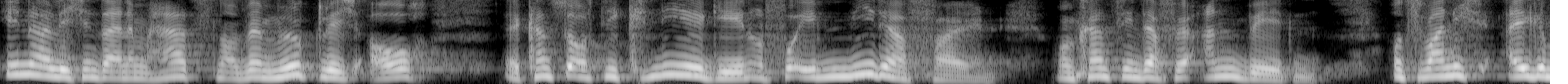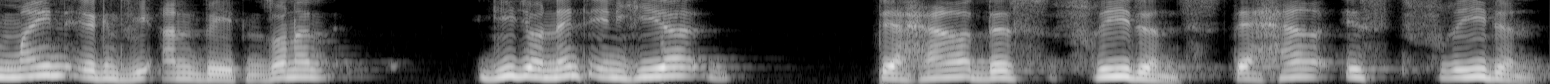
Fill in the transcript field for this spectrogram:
innerlich in deinem Herzen und wenn möglich auch, äh, kannst du auf die Knie gehen und vor ihm niederfallen und kannst ihn dafür anbeten. Und zwar nicht allgemein irgendwie anbeten, sondern Gideon nennt ihn hier der Herr des Friedens. Der Herr ist Frieden.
